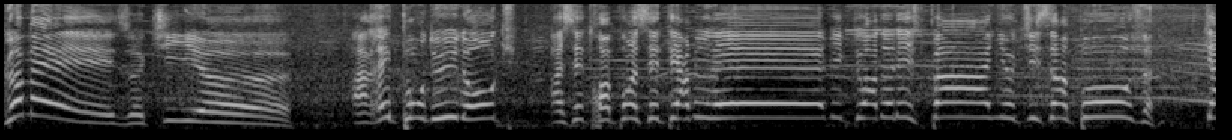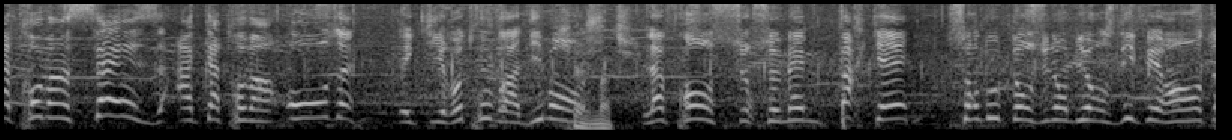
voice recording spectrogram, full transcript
Gomez qui a répondu donc à ces trois points. C'est terminé. Victoire de l'Espagne qui s'impose 96 à 91 et qui retrouvera dimanche la France sur ce même parquet, sans doute dans une ambiance différente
